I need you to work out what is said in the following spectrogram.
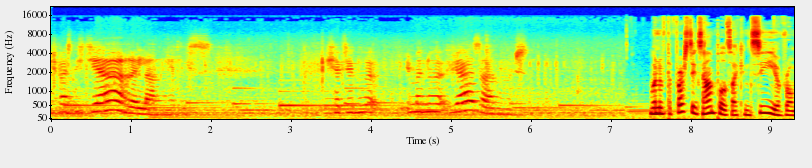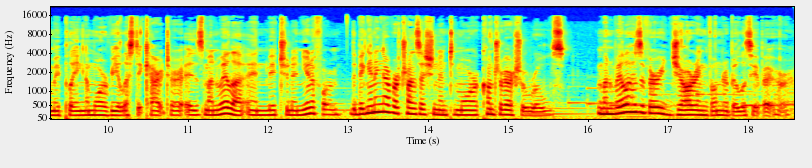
Ich weiß nicht, jahrelang. Ich hätte nur, immer nur Ja sagen müssen. One of the first examples I can see of Romy playing a more realistic character is Manuela in Mädchen in Uniform, the beginning of her transition into more controversial roles. Manuela has a very jarring vulnerability about her,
